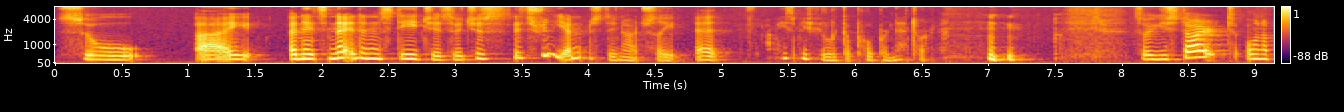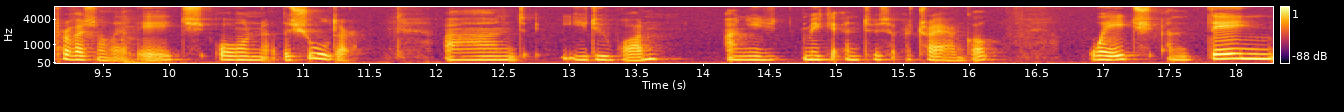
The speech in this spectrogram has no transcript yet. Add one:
So I and it's knitted in stages, which is it's really interesting actually. It makes me feel like a proper knitter. so you start on a provisional edge on the shoulder and you do one and you make it into a triangle wedge and then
